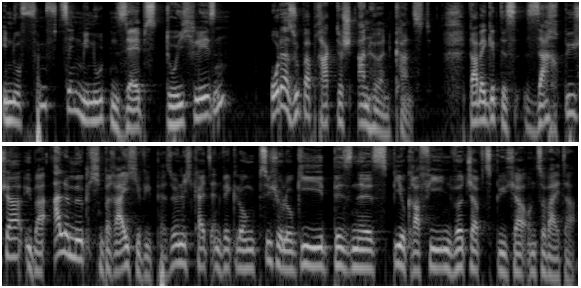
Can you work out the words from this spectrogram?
in nur 15 Minuten selbst durchlesen oder super praktisch anhören kannst. Dabei gibt es Sachbücher über alle möglichen Bereiche wie Persönlichkeitsentwicklung, Psychologie, Business, Biografien, Wirtschaftsbücher und so weiter.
